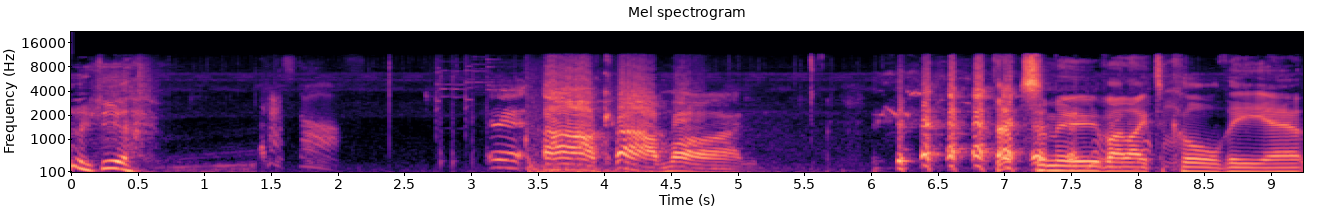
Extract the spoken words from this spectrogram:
Oh dear. Cast off. Oh, come on. That's a move I like to call the uh,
